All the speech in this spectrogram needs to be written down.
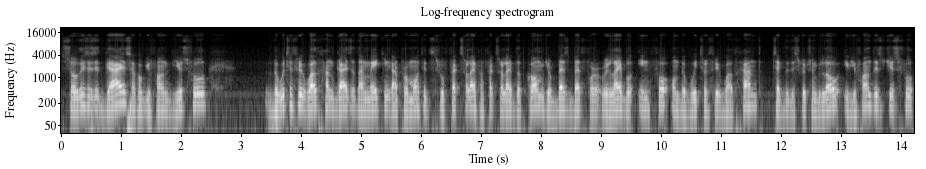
So this is it guys, I hope you found it useful. The Witcher 3 Wild Hunt guides that I'm making are promoted through Fextralife and Fextralife.com, your best bet for reliable info on The Witcher 3 Wild Hunt. Check the description below. If you found this useful,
